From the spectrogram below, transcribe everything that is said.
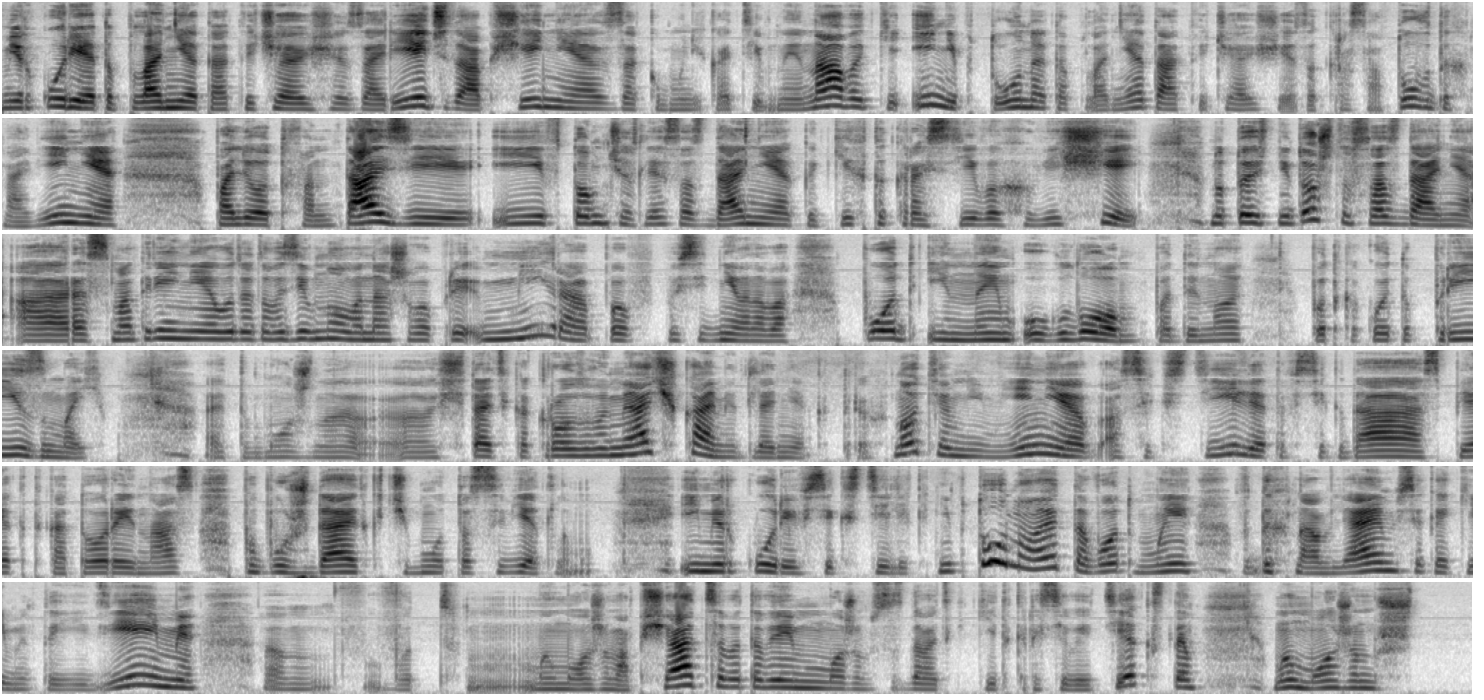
Меркурий – это планета, отвечающая за речь, за общение, за коммуникативные навыки, и Нептун – это планета, отвечающая за красоту, вдохновение, полет фантазии и в том числе создание каких-то красивых вещей. Ну, то есть не то, что создание, а рассмотрение вот этого земного нашего мира повседневного под иным углом, под иной, под какой-то призмой. Это можно э, считать как розовыми очками для некоторых, но тем не менее, асекстиль – это всегда аспект, который который нас побуждает к чему-то светлому. И Меркурий в секстиле к Нептуну, это вот мы вдохновляемся какими-то идеями, эм, вот мы можем общаться в это время, мы можем создавать какие-то красивые тексты, мы можем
